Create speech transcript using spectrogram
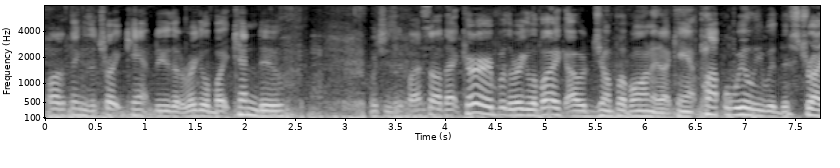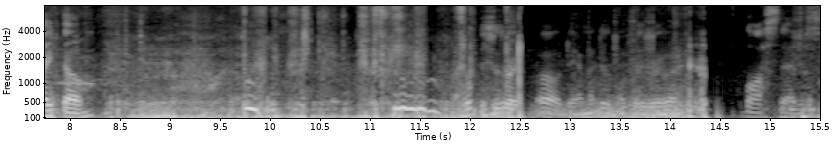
A lot of things a trike can't do that a regular bike can do which is if I saw that curb with a regular bike, I would jump up on it. I can't pop a wheelie with this trike though. I hope this is right. Oh damn, that doesn't look like the right way. Boss status.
